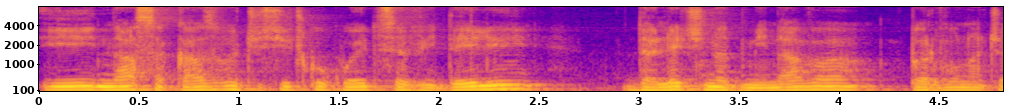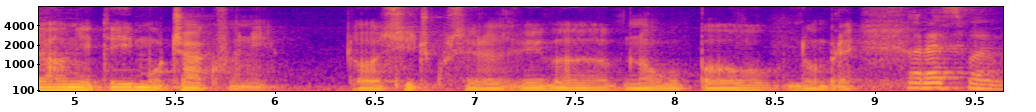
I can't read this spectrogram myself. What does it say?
И НАСА казва, че всичко, което са видели, далеч надминава първоначалните им очаквания. Тоест всичко се развива много по-добре. Харесва им.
